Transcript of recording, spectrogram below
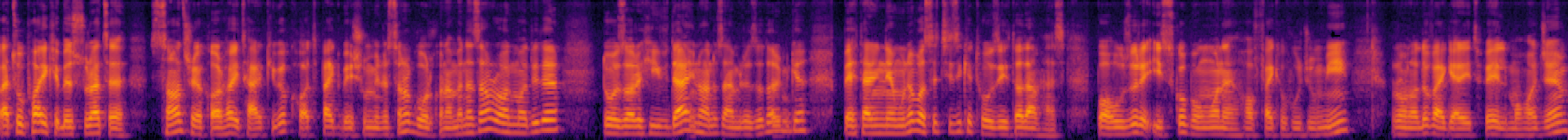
و توپایی که به صورت سانتر یا کارهای ترکیبی و cutback بهشون می‌رسن رو گل کنن. به نظر رئال مادرید 2017 اینو هنوز امیررضا داره میگه بهترین نمونه واسه چیزی که توضیح دادم هست. با حضور ایسکو به عنوان هافبک هجومی رونالدو و گرت بیل مهاجم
